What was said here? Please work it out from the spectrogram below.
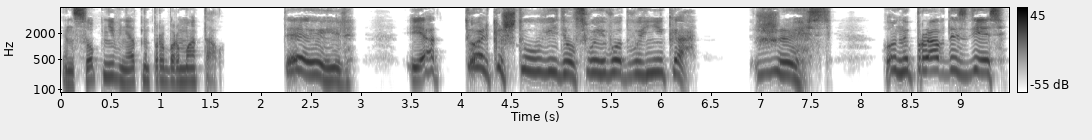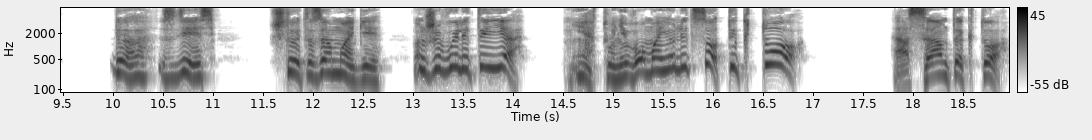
Инсоп невнятно пробормотал. «Тейль, я только что увидел своего двойника. Жесть! Он и правда здесь?» «Да, здесь. Что это за магия? Он же вылитый я! Нет, у него мое лицо! Ты кто?» «А сам-то кто?»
